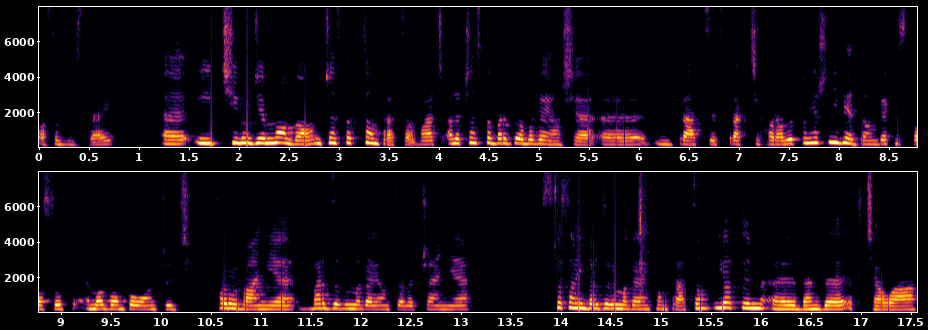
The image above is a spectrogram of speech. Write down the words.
osobistej. E, I ci ludzie mogą i często chcą pracować, ale często bardzo obawiają się e, pracy w trakcie choroby, ponieważ nie wiedzą, w jaki sposób mogą połączyć chorowanie, bardzo wymagające leczenie, z czasami bardzo wymagającą pracą, i o tym e, będę chciała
